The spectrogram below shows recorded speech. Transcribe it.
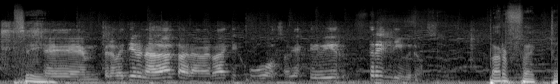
sí. eh, pero me tira una data, la verdad, que es jugosa. Voy a escribir tres libros. Perfecto.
